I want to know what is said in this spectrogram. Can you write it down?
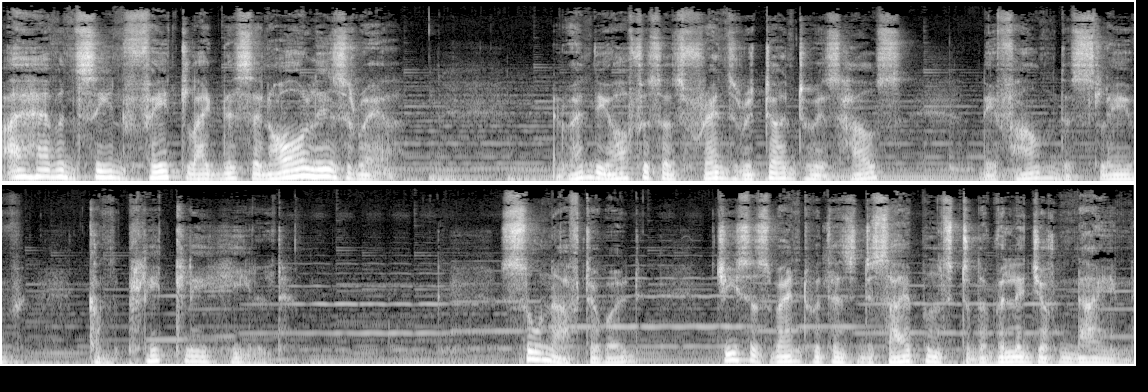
I haven't seen faith like this in all Israel. And when the officer's friends returned to his house, they found the slave completely healed. Soon afterward, Jesus went with his disciples to the village of Nain.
